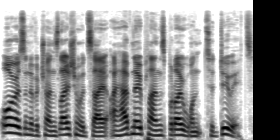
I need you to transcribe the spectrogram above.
Or as another translation would say, I have no plans, but I want to do it.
